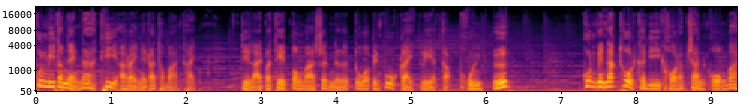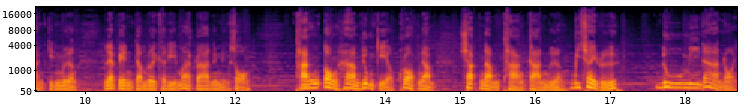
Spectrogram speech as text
คุณมีตำแหน่งหน้าที่อะไรในรัฐบาลไทย ที่หลายประเทศต้องมาเสนอตัวเป็นผู้ไกล่เกลี่ยกับคุณหรือคุณเป็นนักโทษคดีคอร์รัปชันโกงบ้านกินเมือง และเป็นจำเลยคดีมาตรา1นึทั้งต้องห้ามยุ่งเกี่ยวครอบงำชักนำทางการเมืองไม่ใช่หรือ ดูมีหน้าหน่อย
